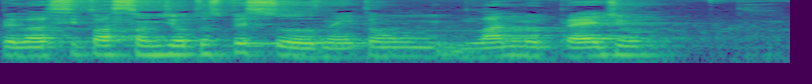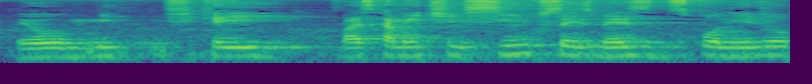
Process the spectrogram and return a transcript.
pela situação de outras pessoas, né? Então, lá no meu prédio, eu fiquei basicamente 5, 6 meses disponível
